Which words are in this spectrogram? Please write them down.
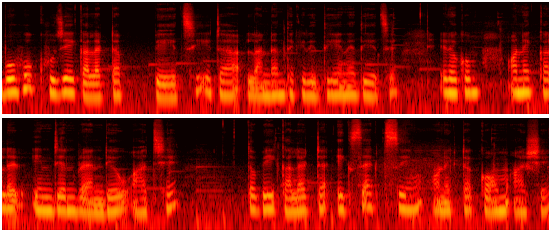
বহু খুঁজে এই কালারটা পেয়েছি। এটা লন্ডন থেকে রিদ্ধি এনে দিয়েছে। এরকম অনেক কালার ইন্ডিয়ান ব্র্যান্ডেও আছে। তবে এই কালারটা এক্স্যাক্ট সেম অনেকটা কম আসে।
